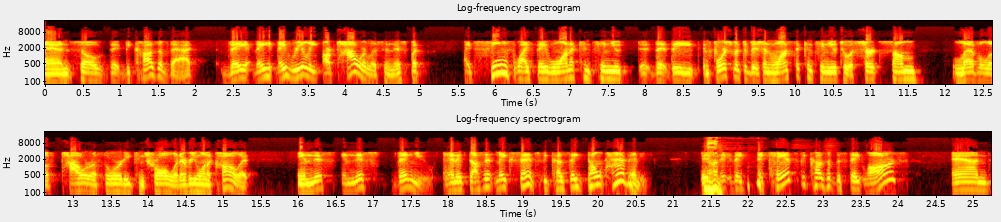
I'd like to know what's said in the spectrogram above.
and so they, because of that, they they they really are powerless in this. But it seems like they want to continue. The, the enforcement division wants to continue to assert some level of power, authority, control, whatever you want to call it, in this in this venue, and it doesn't make sense because they don't have any. It, they, they they can't because of the state laws, and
